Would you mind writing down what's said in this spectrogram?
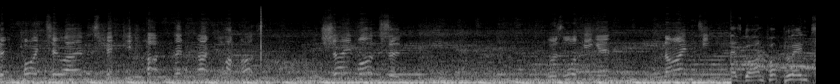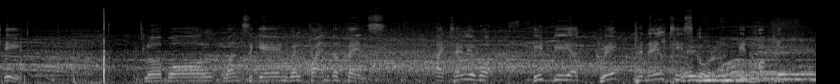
2.2 overs, 55 and no loss. Shane Watson was looking at 90. Has gone for plenty. Slow ball once again will find the fence. I tell you what, he'd be a great penalty scorer in hockey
